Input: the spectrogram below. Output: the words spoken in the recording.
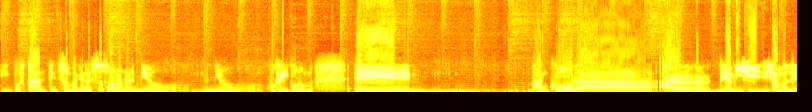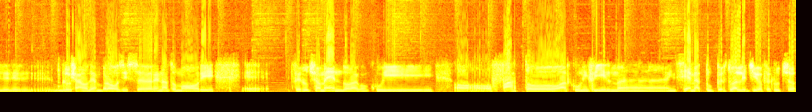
importanti insomma, che adesso sono nel mio, nel mio curriculum. E, ancora gli amici diciamo Luciano De Ambrosis, Renato Mori, eh, Ferruccio Amendola con cui ho fatto alcuni film eh, insieme a Tu per tu allegio Ferruccio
